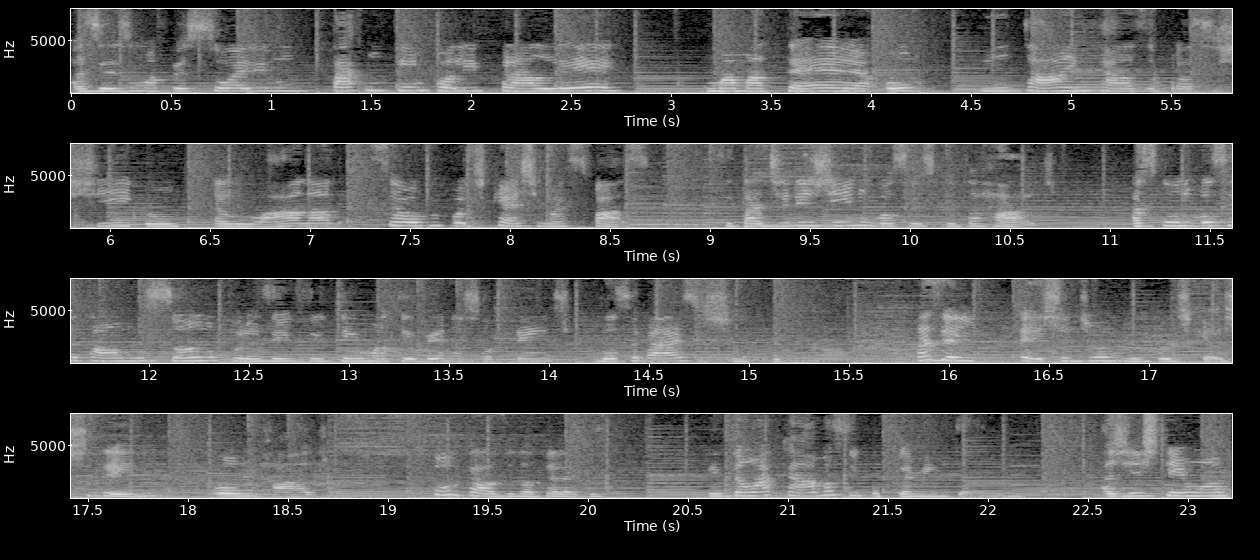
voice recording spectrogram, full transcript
Às vezes uma pessoa ele não tá com tempo ali para ler uma matéria ou não tá em casa para assistir ou celular, nada. Você ouve o podcast mais fácil. Você tá dirigindo, você escuta rádio. Mas quando você tá almoçando, por exemplo, e tem uma TV na sua frente, você vai assistindo. Mas ele deixa de ouvir o podcast dele ou o rádio por causa da televisão. Então acaba se complementando. A gente tem uma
